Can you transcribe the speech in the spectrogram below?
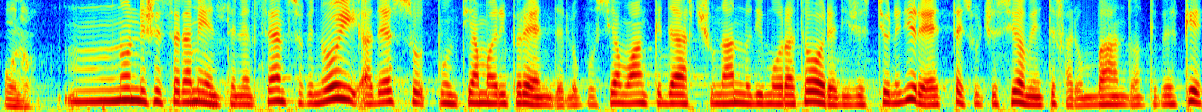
o no? Mm, non necessariamente, nel senso che noi adesso puntiamo a riprenderlo, possiamo anche darci un anno di moratoria di gestione diretta e successivamente fare un bando, anche perché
